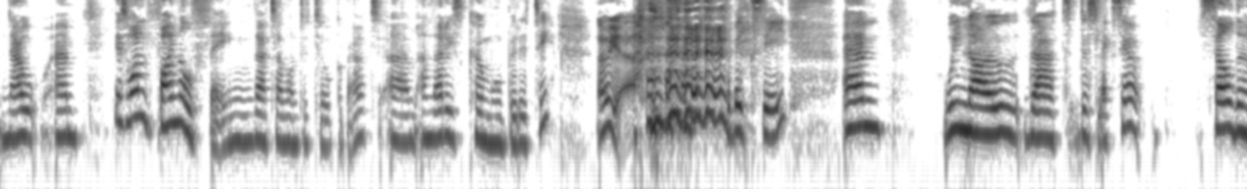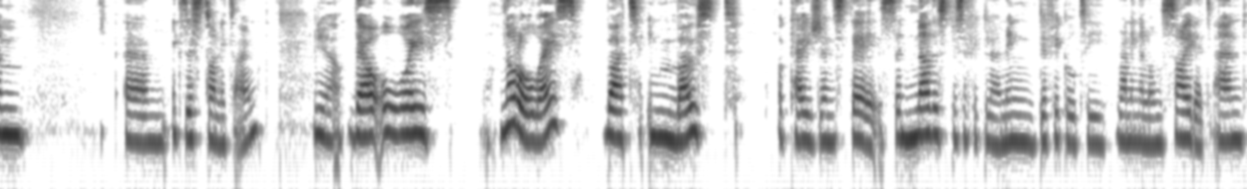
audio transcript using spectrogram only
now, um, there's one final thing that I want to talk about, um, and that is comorbidity, Oh, yeah. the big C. Um, we know that dyslexia seldom um, exists on its own. yeah. there are always, not always, but in most occasions, there's another specific learning difficulty running alongside it, and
